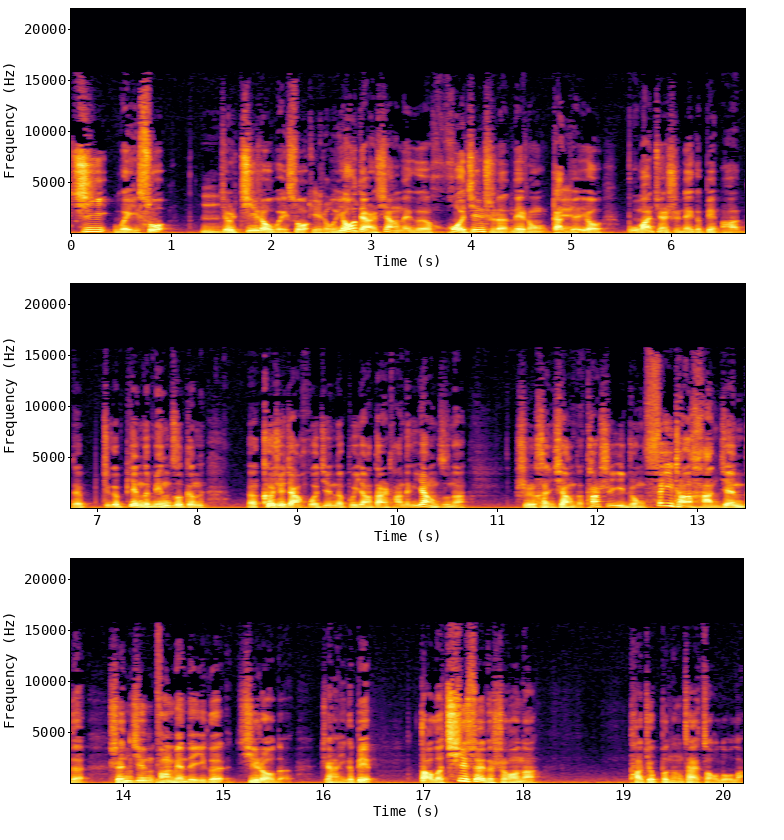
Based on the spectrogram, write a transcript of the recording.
肌萎缩，嗯，就是肌肉萎缩，有点像那个霍金似的那种感觉，又不完全是那个病啊。这这个病的名字跟。呃，科学家霍金的不一样，但是他那个样子呢是很像的。它是一种非常罕见的神经方面的一个肌肉的这样一个病。到了七岁的时候呢，他就不能再走路了。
